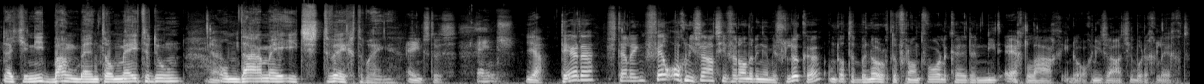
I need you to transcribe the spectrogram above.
dat je niet bang bent om mee te doen. Ja. Om daarmee iets teweeg te brengen. Eens dus. Eens. Ja, derde stelling. Veel organisatieveranderingen mislukken omdat de benodigde verantwoordelijkheden niet echt laag in de organisatie worden gelegd.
